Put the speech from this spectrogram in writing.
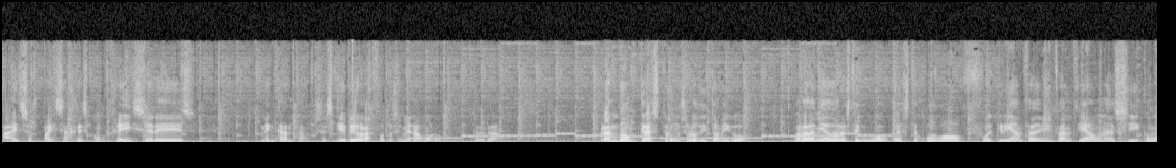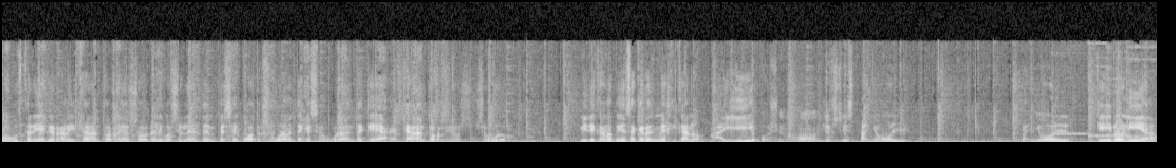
a esos paisajes con géiseres. Me encanta. O sea, es que veo las fotos y me enamoro, de verdad. Brandon Castro, un saludito, amigo. Hola Dani, adoro este este juego fue crianza de mi infancia, aún así como me gustaría que realizaran torneos sobre él y posiblemente en PS4, seguramente que seguramente que, que harán torneos, seguro. Mi decano piensa que eres mexicano. Ahí, pues no, yo soy español. Español. Qué ironía.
